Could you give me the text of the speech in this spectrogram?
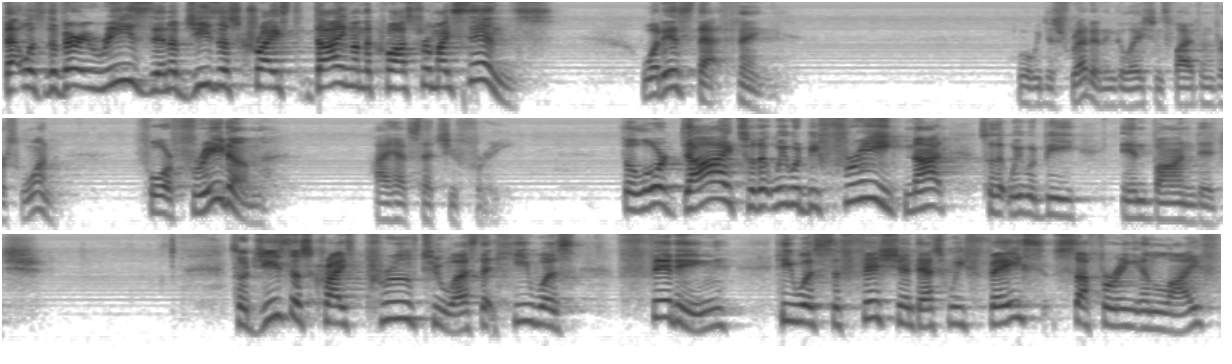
that was the very reason of Jesus Christ dying on the cross for my sins. What is that thing? Well, we just read it in Galatians 5 and verse 1. For freedom I have set you free. The Lord died so that we would be free, not so that we would be in bondage. So Jesus Christ proved to us that he was fitting he was sufficient as we face suffering in life.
